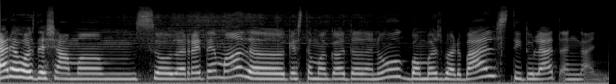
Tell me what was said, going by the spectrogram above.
ara vos deixam amb el darrer tema d'aquesta maqueta de Nuc, Bombes Verbals, titulat Engany.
